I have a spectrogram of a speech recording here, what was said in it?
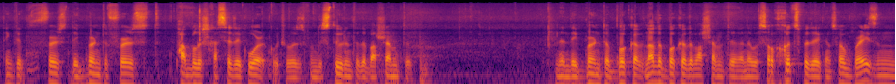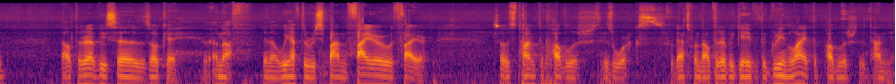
I think the first they burned the first published Hasidic work, which was from the student of the Baal Shem Tov. And then they burnt a book of another book of the Baal Shem Tov, and it was so chutzpahdik and so brazen. The Alter Rebbe says, "Okay, enough. You know, we have to respond fire with fire. So it's time to publish his works." So that's when the Alter Rebbe gave the green light to publish the Tanya.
